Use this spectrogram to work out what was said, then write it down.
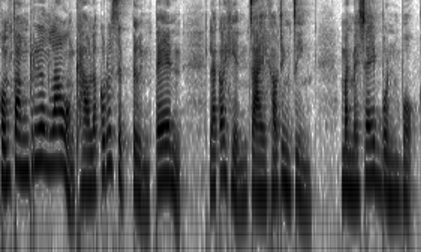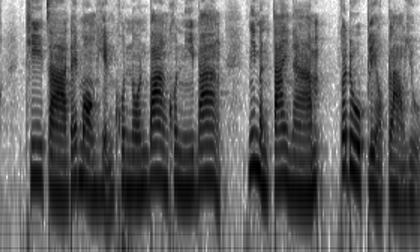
ผมฟังเรื่องเล่าของเขาแล้วก็รู้สึกตื่นเต้น แล้วก็เห็นใจเขาจริง ๆ มันไม่ใช่บนบก ที่จะได้มองเห็นคนโน้นบ้างคนนี้บ้าง นี่มันใต้น้ำก็ดูเปลี่ยวเปล่าอยู่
